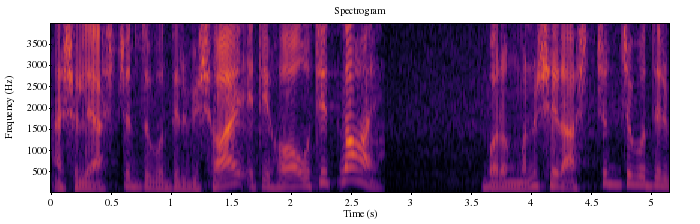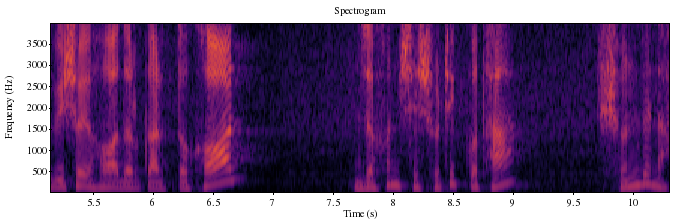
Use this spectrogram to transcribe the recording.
আসলে আশ্চর্যবোধের বিষয় এটি হওয়া উচিত নয়। বরং মানুষের আশ্চর্যবোধের বিষয় হওয়া দরকার তখন, যখন সে সঠিক কথা শুনবে না।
